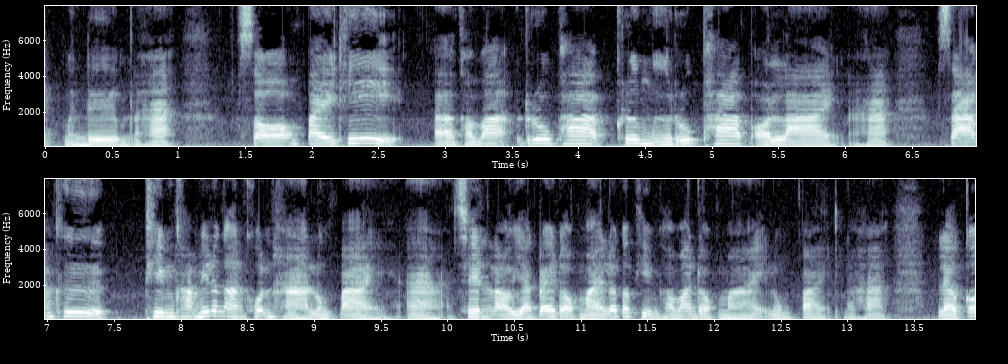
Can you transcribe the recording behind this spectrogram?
กเหมือนเดิมนะคะ2ไปที่คำว่ารูปภาพเครื่องมือรูปภาพออนไลน์นะคะสามคือ พิมพ์คำที่ต้องการค้นหาลงไป อ่า เช่นเราอยากได้ดอกไม้แล้วก็พิมพ์คำว่าดอกไม้ลงไปนะคะ แล้วก็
